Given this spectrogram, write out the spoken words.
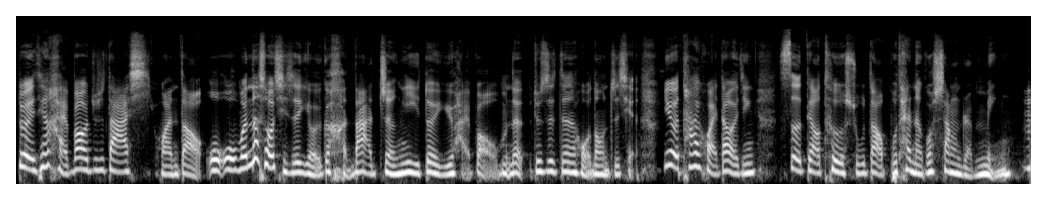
对，听海报就是大家喜欢到我。我们那时候其实有一个很大的争议，对于海报，我们的就是真的活动之前，因为它海到已经色调特殊到不太能够上人名。嗯，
